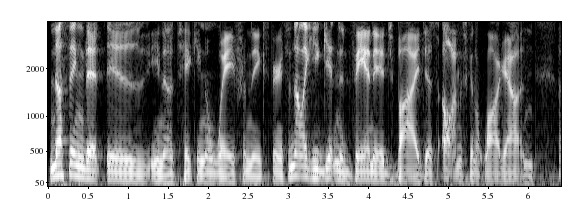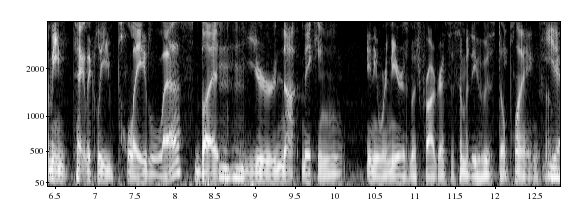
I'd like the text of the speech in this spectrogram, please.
nothing that is you know taking away from the experience. It's not like you get an advantage by just oh I'm just going to log out and I mean technically you play less, but Mm-hmm. you're not making anywhere near as much progress as somebody who is still playing. So. Yeah,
